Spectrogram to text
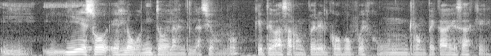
Y, eso es lo bonito de la ventilación, que te vas a romper el coco pues, con un rompecabezas que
